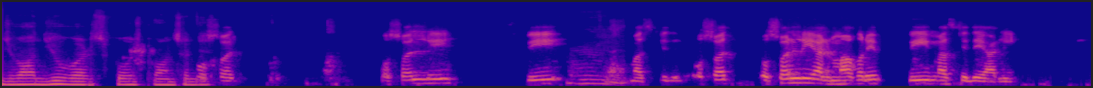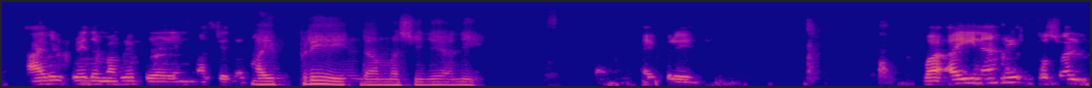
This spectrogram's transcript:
Jawad, you were supposed to answer this. Usalli fi hmm. masjid. Usalli al maghrib fi masjid ali. I will pray the Maghrib prayer in Masjid Ali. I pray in the Masjid Ali. I pray. وأين تصل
